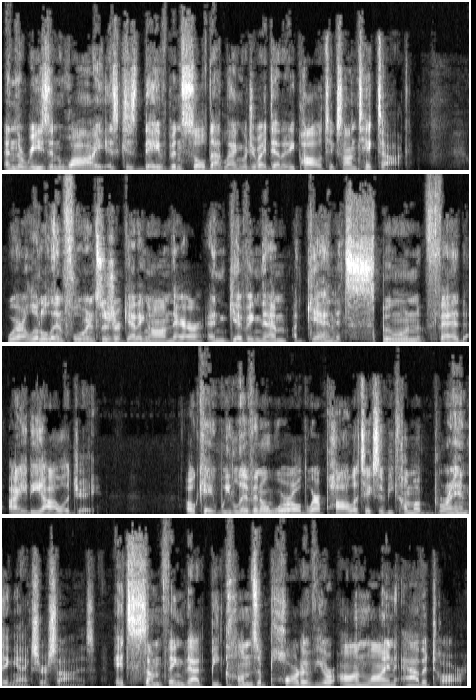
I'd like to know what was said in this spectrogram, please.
and the reason why is because they've been sold that language of identity politics on TikTok where little influencers are getting on there and giving them, again, it's spoon fed ideology. Okay, we live in a world where politics have become a branding exercise. It's something that becomes a part of your online avatar.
